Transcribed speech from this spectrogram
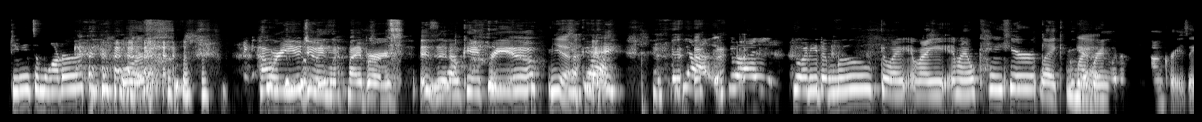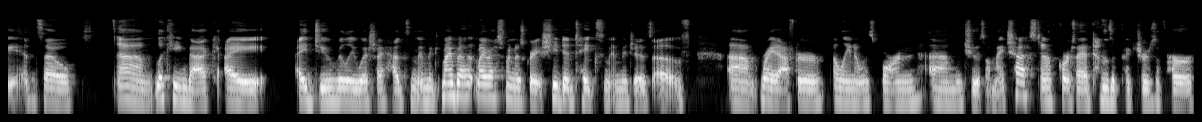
do you need some water? Or how are you doing with my birth? Is it okay for you? Yeah. Okay. Yeah. yeah. Do I do I need to move? Do I am I am I okay here? Like my yeah. brain would have gone crazy. And so um, looking back, I I do really wish I had some image. My be- my best friend was great. She did take some images of um, right after Elena was born um, when she was on my chest, and of course I had tons of pictures of her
